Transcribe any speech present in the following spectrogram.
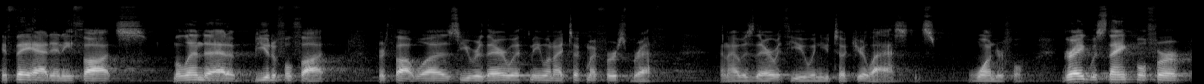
if they had any thoughts. Melinda had a beautiful thought. Her thought was, You were there with me when I took my first breath, and I was there with you when you took your last. It's wonderful. Greg was thankful for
